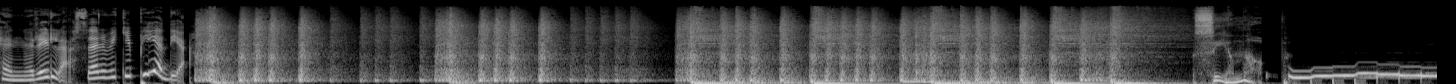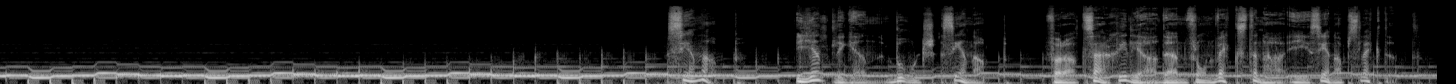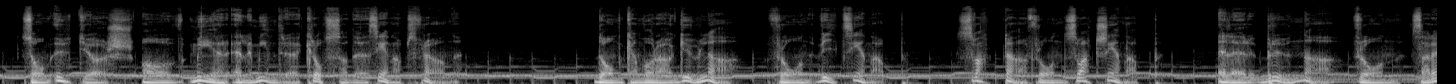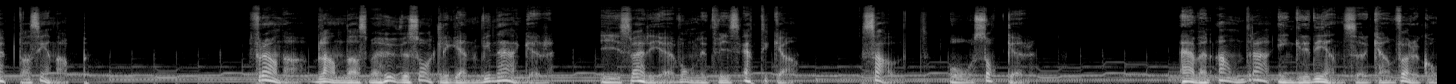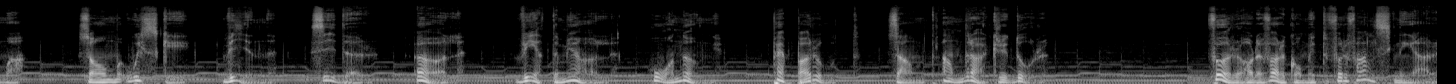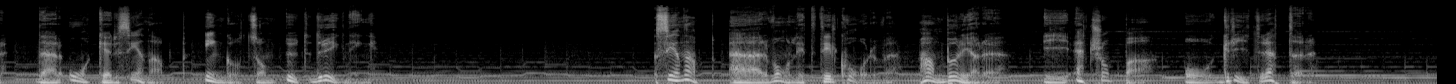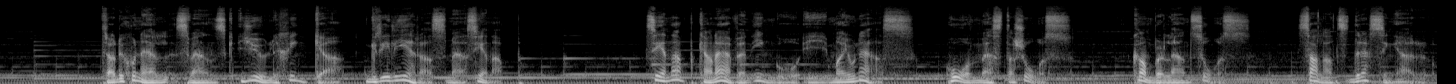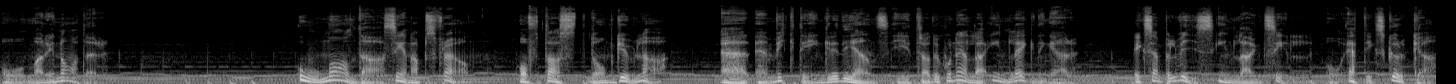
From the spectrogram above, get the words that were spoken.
Henry läser Wikipedia. Senap. Senap. Egentligen bordssenap för att särskilja den från växterna i senapssläktet som utgörs av mer eller mindre krossade senapsfrön. De kan vara gula från vitsenap, svarta från svartsenap eller bruna från sareptasenap. Fröna blandas med huvudsakligen vinäger, i Sverige vanligtvis ättika, salt och socker. Även andra ingredienser kan förekomma som whisky, vin, cider, öl, vetemjöl, honung, pepparrot samt andra kryddor. Förr har det förekommit förfalskningar där åkersenap ingått som utdrygning. Senap är vanligt till korv, hamburgare, i ärtsoppa och gryträtter. Traditionell svensk julskinka grilleras med senap. Senap kan även ingå i majonnäs, hovmästarsås, cumberlandsås, salladsdressingar och marinader. Omalda senapsfrön, oftast de gula, är en viktig ingrediens i traditionella inläggningar, exempelvis inlagd sill och ättiksgurka.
